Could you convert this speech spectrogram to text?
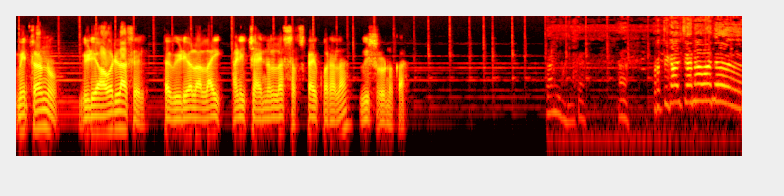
मित्रांनो व्हिडिओ आवडला असेल तर व्हिडिओला लाईक आणि चॅनलला सबस्क्राईब करायला विसरू नका. प्रतिकालच्या नावानं.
